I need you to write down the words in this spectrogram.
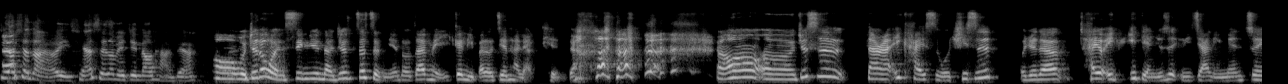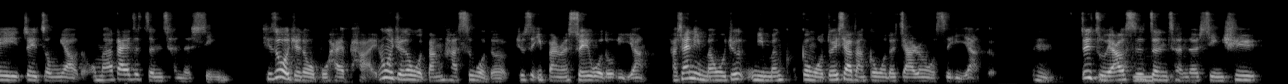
见到校长而已，其他时间都没见到他。这样。哦，我觉得我很幸运的，就这整年都在每一个礼拜都见他两天这样。然后，呃，就是当然一开始我其实我觉得还有一一点就是瑜伽里面最最重要的，我们要带着真诚的心。其实我觉得我不害怕，因为我觉得我当他是我的，就是一般人，所以我都一样。好像你们，我就你们跟我对校长跟我的家人，我是一样的。嗯，最主要是真诚的心去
